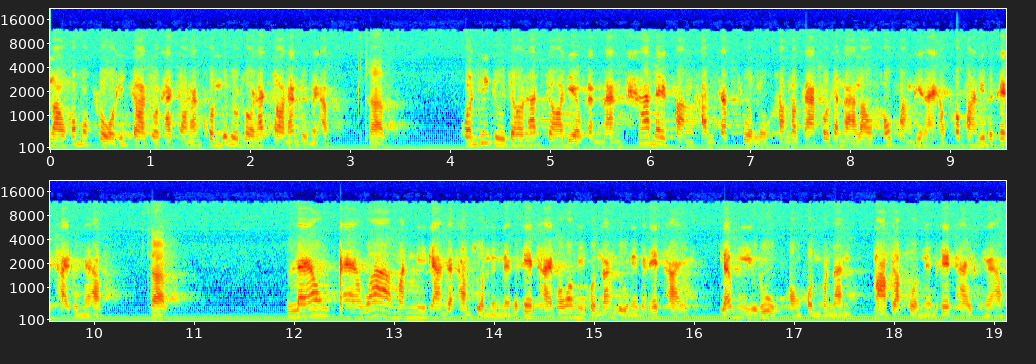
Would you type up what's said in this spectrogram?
เราก็มาโผล่ที่จอโทรทัศน์จอนั้น คนก็ดูโทรทัศน์จอนั้นถูกไหมครับ ครับ คนที่ดูโทรทัศน์จอเดียวกันนั้น ถ้าได้ฟังคำชักชวนหรือคำประกาศโฆษณาเราเขาฟังที่ไหนครับเขาฟังที่ประเทศไทยถูกไหมครับ ครับ แล้วแปลว่ามันมีการกระทำส่วนหนึ่งในประเทศไทยเพราะว่ามีคนนั่งดูในประเทศไทย แล้วมีรูปของคนคนนั้นมาปรากฏในประเทศไทยถูกไหมครับ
